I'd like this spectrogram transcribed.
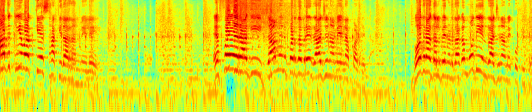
ರಾಜಕೀಯವಾಗಿ ಕೇಸ್ ಹಾಕಿದ್ದಾರೆ ನನ್ನ ಮೇಲೆ. ಎಫ್ಐಆರ್ ಆಗಿ ಜಾಮೀನು ಪಡೆದವರೇ ರಾಜೀನಾಮೆಯನ್ನ ಪಡೆದಿಲ್ಲ. ಗೋದ್ರಾ ಗಲಭೆ ನಡೆದಾಗ ಮೋದಿ ಏನ್ ರಾಜೀನಾಮೆ ಕೊಟ್ಟಿದ್ರ.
